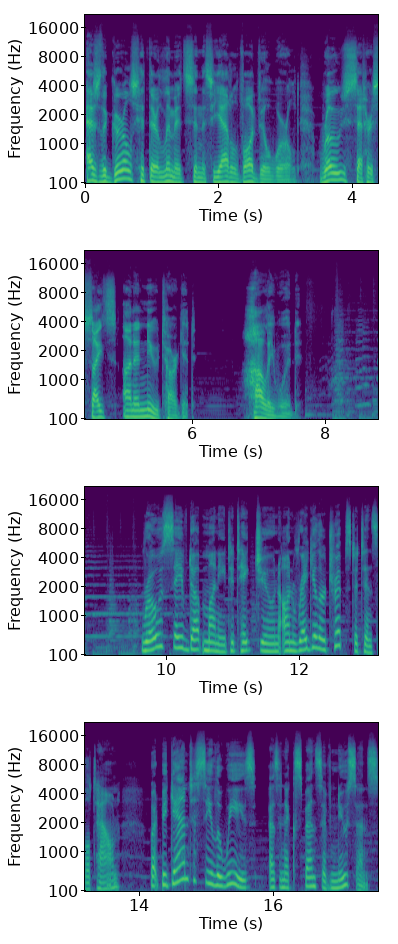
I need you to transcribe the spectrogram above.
As the girls hit their limits in the Seattle vaudeville world, Rose set her sights on a new target Hollywood. Rose saved up money to take June on regular trips to Tinseltown, but began to see Louise as an expensive nuisance.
